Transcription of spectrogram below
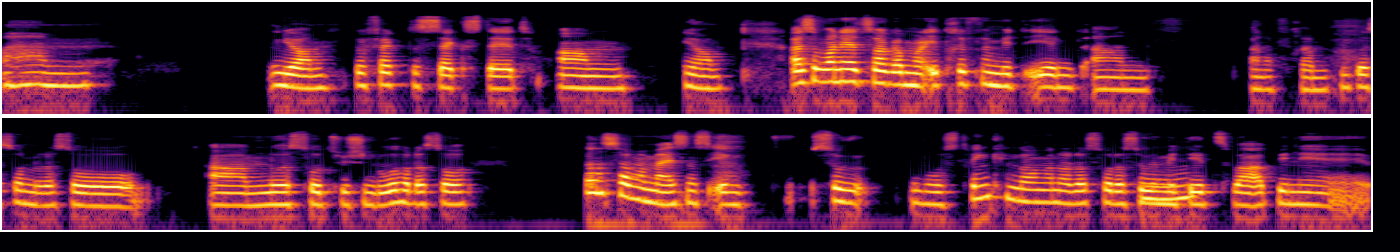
Ähm, ja, perfektes Sexdate. Ähm, ja. Also wenn ich jetzt sage einmal, ich treffe mich mit irgendeiner einer fremden Person oder so, ähm, nur so zwischendurch oder so, dann sind wir meistens irgend so was trinken gegangen oder so, oder so wie Mhm. mit den zwei bin ich,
